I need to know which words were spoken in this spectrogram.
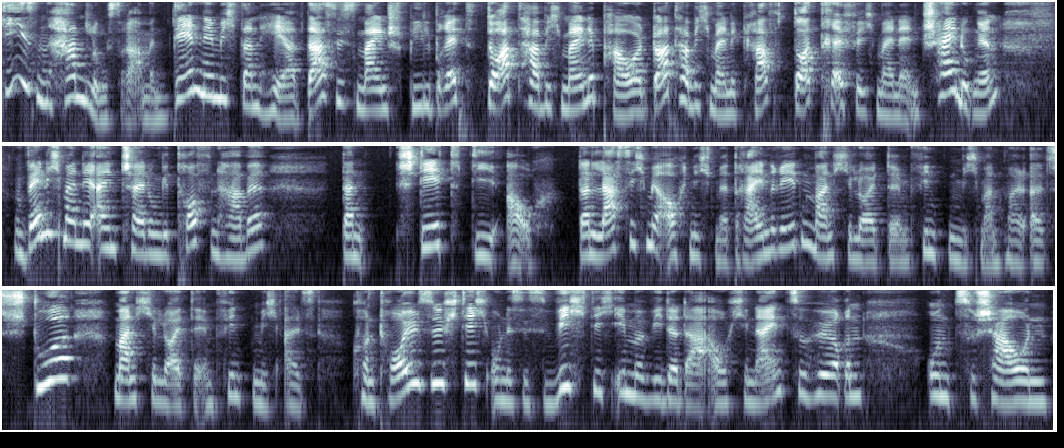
diesen Handlungsrahmen, den nehme ich dann her. Das ist mein Spielbrett. Dort habe ich meine Power, dort habe ich meine Kraft, dort treffe ich meine Entscheidungen. Und wenn ich meine Entscheidung getroffen habe, dann steht die auch dann lasse ich mir auch nicht mehr dreinreden. Manche Leute empfinden mich manchmal als stur, manche Leute empfinden mich als kontrollsüchtig und es ist wichtig, immer wieder da auch hineinzuhören und zu schauen,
